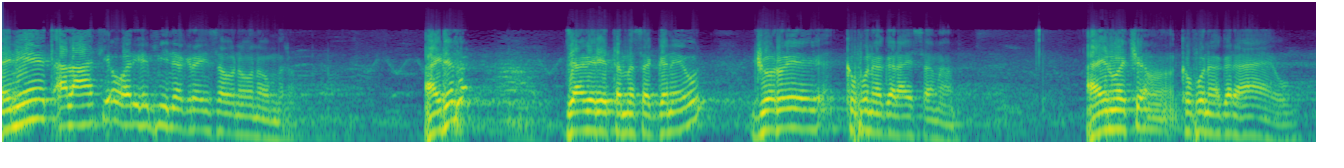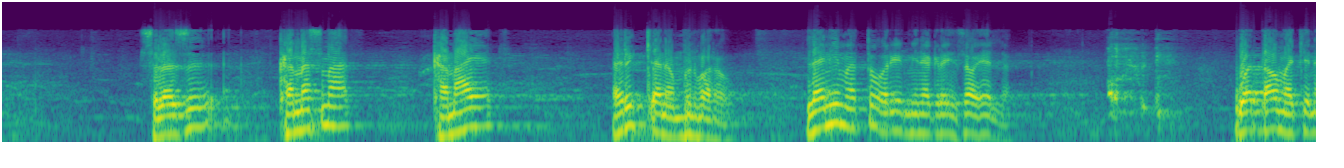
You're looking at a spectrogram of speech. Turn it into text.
እኔ ጠላቴ ወሬ የሚነግረኝ ሰው ነው ነው የምለው አይደለም። እግዚአብሔር የተመሰገነ ይሁን። ጆሮዬ ክፉ ነገር አይሰማም፣ ዓይኖቼም ክፉ ነገር አያየውም። ስለዚህ ከመስማት ከማየት ርቄ ነው የምኖረው። ለእኔ መጥቶ ወሬ የሚነግረኝ ሰው የለም። ወጣው መኪና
